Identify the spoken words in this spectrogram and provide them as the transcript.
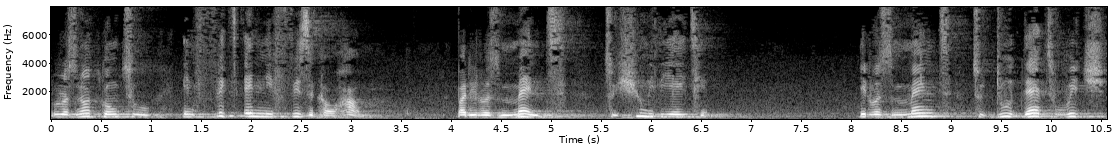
it was not going to inflict any physical harm, but it was meant to humiliate him. It was meant to do that which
